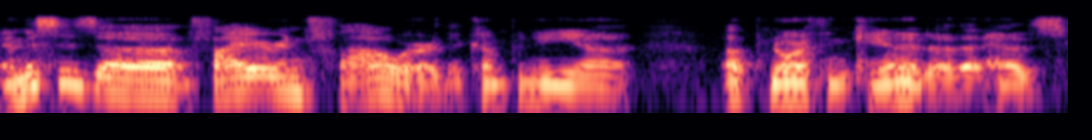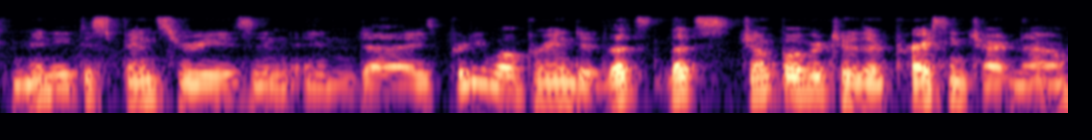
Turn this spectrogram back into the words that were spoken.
And this is uh, Fire and Flower, the company uh, up north in Canada that has many dispensaries and, and uh, is pretty well branded. Let's, let's jump over to their pricing chart now.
